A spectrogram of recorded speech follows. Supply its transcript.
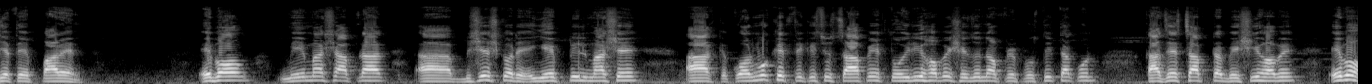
যেতে পারেন। এবং মে মাসে আপনার বিশেষ করে এই এপ্রিল মাসে কর্মক্ষেত্রে কিছু চাপে তৈরি হবে, সেজন্য আপনি প্রস্তুত থাকুন। কাজের চাপটা বেশি হবে এবং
